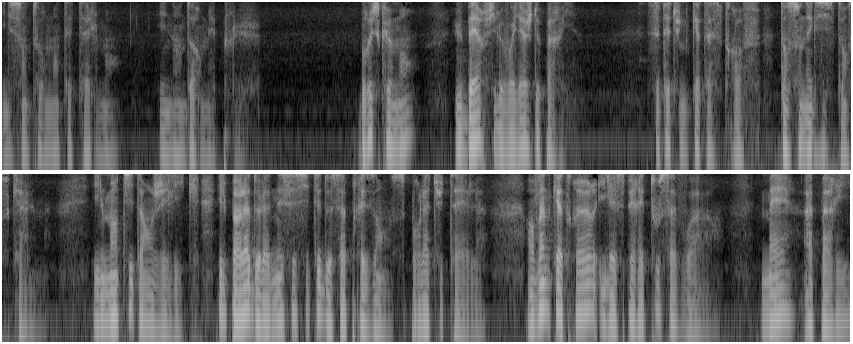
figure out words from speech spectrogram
Ils s'en tourmentaient tellement, ils n'en dormaient plus. Brusquement, Hubert fit le voyage de Paris. C'était une catastrophe dans son existence calme. Il mentit à Angélique, il parla de la nécessité de sa présence pour la tutelle. En vingt-quatre heures, il espérait tout savoir. Mais, à Paris,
